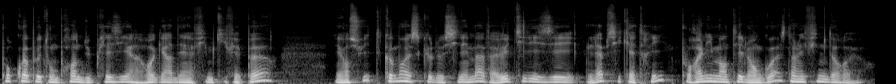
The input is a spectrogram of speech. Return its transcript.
pourquoi peut-on prendre du plaisir à regarder un film qui fait peur? Et ensuite, comment est-ce que le cinéma va utiliser la psychiatrie pour alimenter l'angoisse dans les films d'horreur?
